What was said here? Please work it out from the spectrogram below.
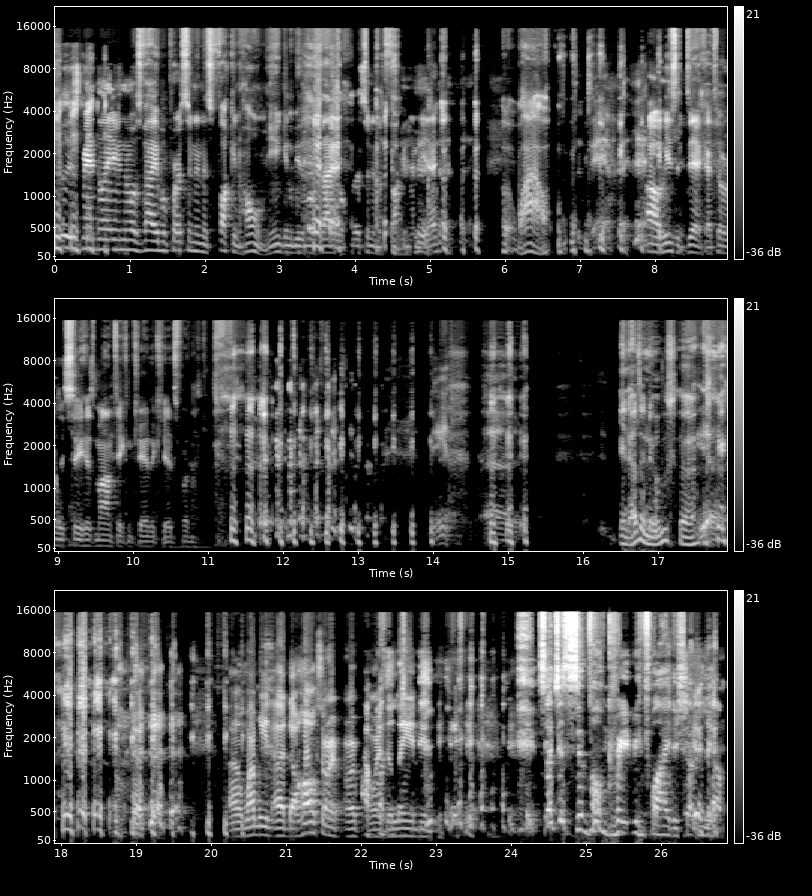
Julius Randle ain't even the most valuable person in his fucking home. He ain't gonna be the most valuable person in the fucking NBA. Oh, wow. Damn. oh, he's a dick. I totally see his mom taking care of the kids for them. Damn. Uh, in other news, uh. yeah. um, I mean, uh, the Hawks are are, are delaying it. Such a simple, great reply to shut me up.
